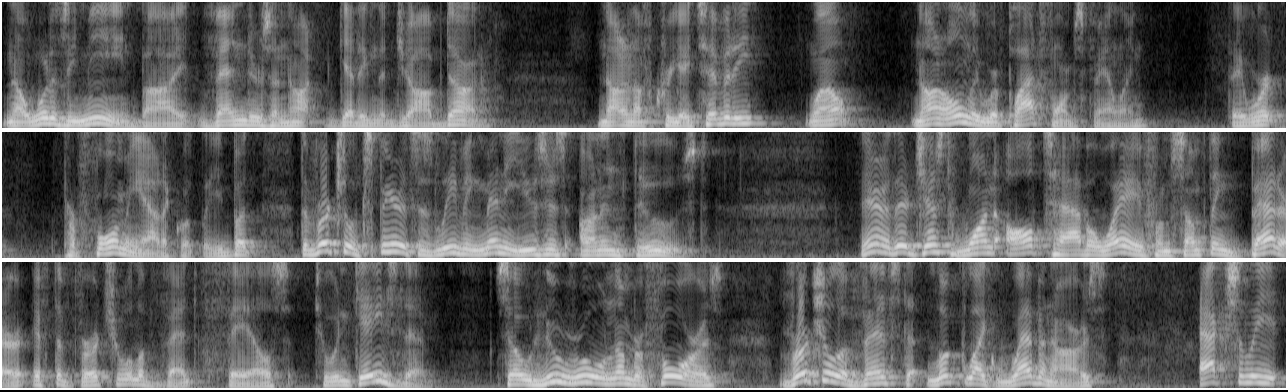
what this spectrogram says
Now, what does he mean by vendors are not getting the job done? Not enough creativity? Well, not only were platforms failing, they weren't performing adequately, but the virtual experience is leaving many users unenthused. They're, they're just one alt tab away from something better if the virtual event fails to engage them. So new rule number four is virtual events that look like webinars actually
